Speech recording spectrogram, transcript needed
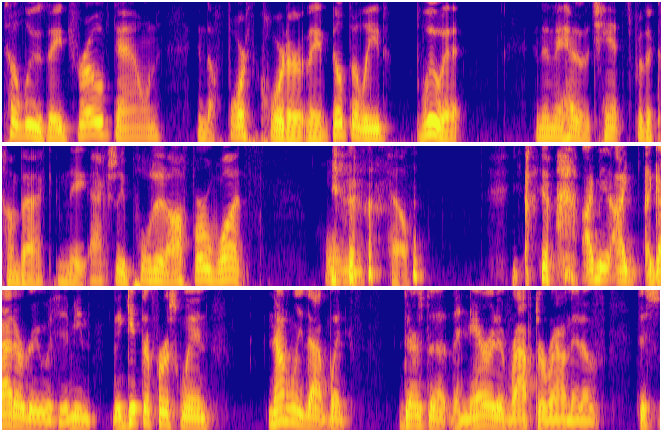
to lose. They drove down in the fourth quarter. They built the lead, blew it, and then they had a chance for the comeback, and they actually pulled it off for once. Holy hell. I mean, I, I gotta agree with you. I mean, they get their first win. Not only that, but there's the the narrative wrapped around it of this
